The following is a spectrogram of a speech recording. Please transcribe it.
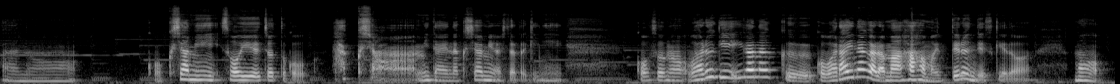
あの、こうくしゃみそういうちょっとこうハクションみたいなくしゃみをした時にこうその悪気がなくこう笑いながらまあ母も言ってるんですけどもう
